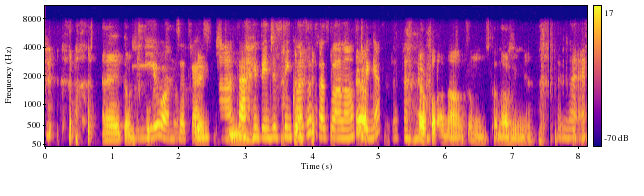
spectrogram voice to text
É, então, tipo. Mil anos atrás. Ah, tá. Entendi cinco anos atrás. Falar, nossa, é, obrigada. É, eu falar, nossa, tá novinha. Né?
